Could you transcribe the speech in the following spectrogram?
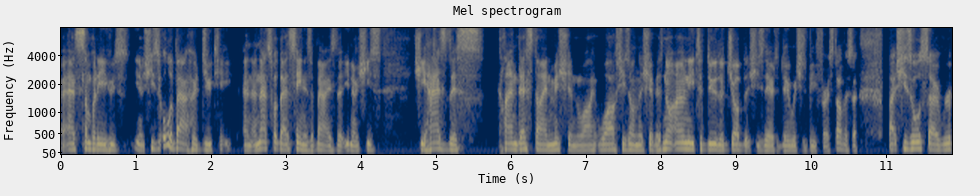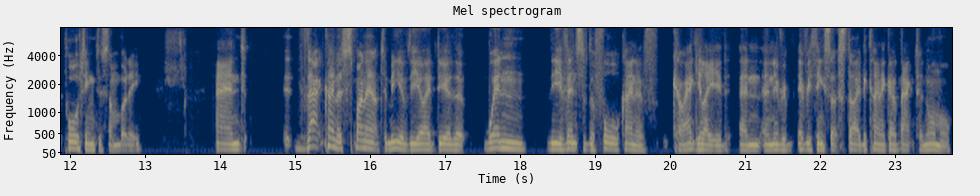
as somebody who's, you know, she's all about her duty, and and that's what that scene is about. Is that you know she's she has this clandestine mission while, while she's on the ship is not only to do the job that she's there to do, which is be first officer, but she's also reporting to somebody. And that kind of spun out to me of the idea that when the events of the fall kind of coagulated and, and every, everything started to kind of go back to normal,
